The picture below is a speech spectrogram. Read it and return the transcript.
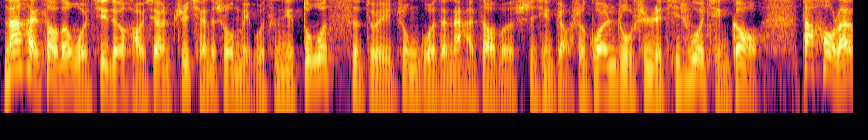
南海造岛，我记得好像之前的时候，美国曾经多次对中国在南海造岛的事情表示关注，甚至提出过警告。但后来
